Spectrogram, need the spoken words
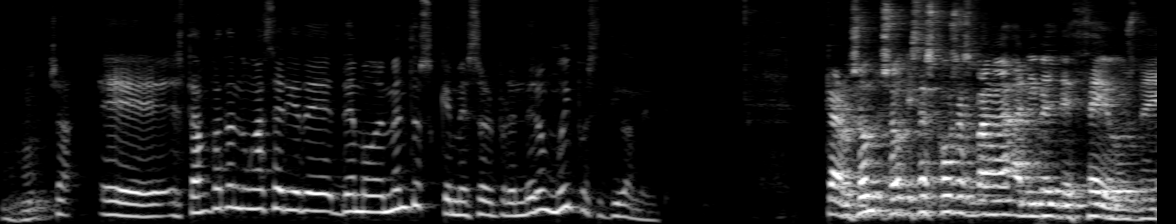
Uh -huh. O sea, eh, están facendo unha serie de, de movimentos que me sorprenderon moi positivamente. Claro, son, son esas cosas van a, a nivel de CEOs, de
